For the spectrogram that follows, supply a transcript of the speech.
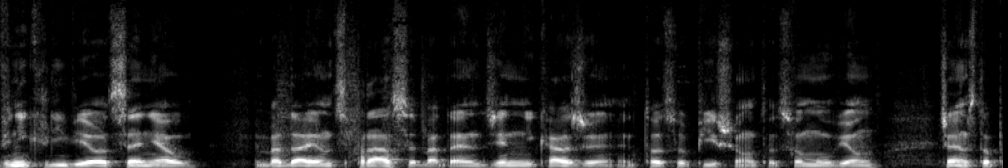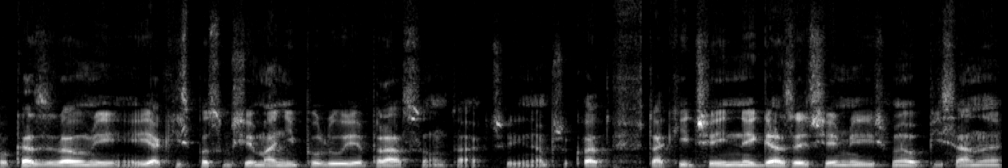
Wnikliwie oceniał, badając prasę, badając dziennikarzy, to co piszą, to co mówią. Często pokazywał mi, w jaki sposób się manipuluje prasą, tak? Czyli na przykład w takiej czy innej gazecie mieliśmy opisane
